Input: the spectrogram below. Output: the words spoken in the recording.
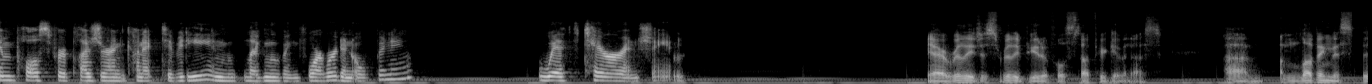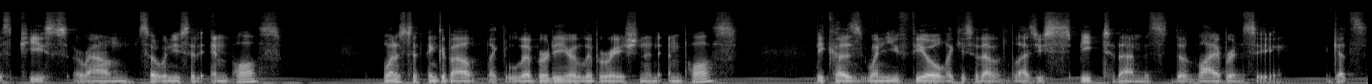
impulse for pleasure and connectivity and like moving forward and opening with terror and shame. Yeah, really just really beautiful stuff you're giving us. um, I'm loving this this piece around. So when you said impulse, I want us to think about like liberty or liberation and impulse, because when you feel like you said that as you speak to them, it's the vibrancy gets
